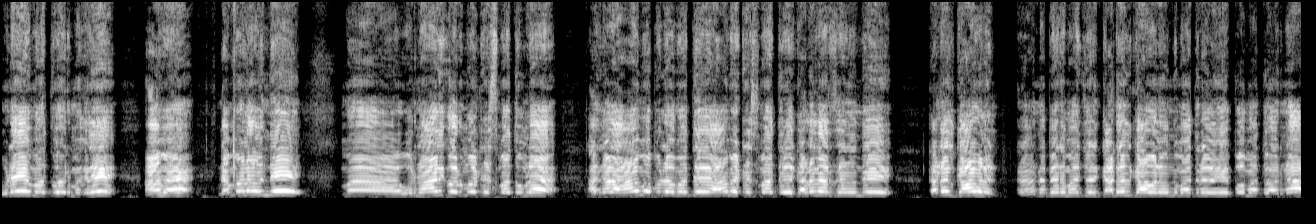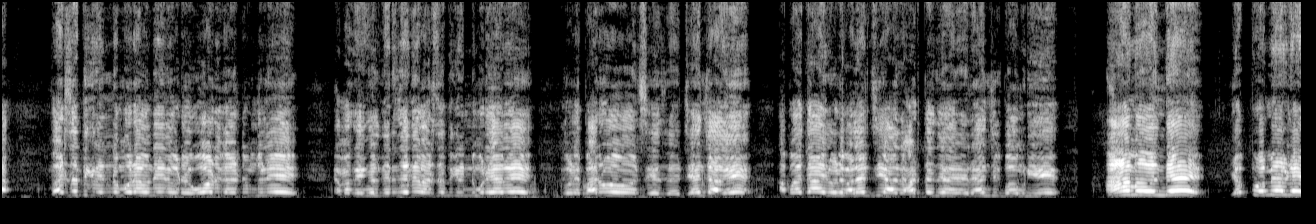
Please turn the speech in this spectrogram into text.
உடைய மாத்துவார் மகளே ஆமா நம்மளாம் வந்து ஒரு நாளைக்கு ஒரு முறை ட்ரெஸ் மாத்துவோம்ல. அதனால ஆமை புள்ள மாத்து ஆமை ட்ரெஸ் மாத்து கடல் அரசன் வந்து கடல் காவலன் அந்த பேரை மாற்றி கடல் காவலன் வந்து மாத்துறது எப்போ மாத்துவாருன்னா வருஷத்துக்கு ரெண்டு முறை வந்து இதோட ஓடு கலட்டும் சொல்லி நமக்கு எங்களுக்கு தெரிஞ்சது வருஷத்துக்கு ரெண்டு முறையாவது இவனுடைய பருவம் சேஞ்ச் ஆகும் அப்பதான் இதோட வளர்ச்சி அது அடுத்த ரேஞ்சுக்கு போக முடியும் ஆமை வந்து எப்பவுமே அப்படியே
